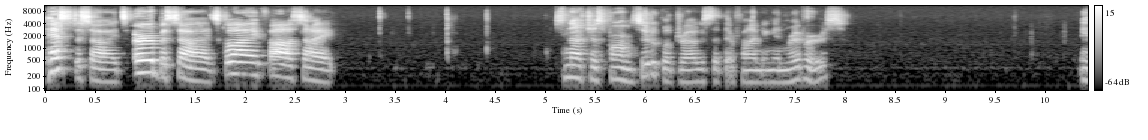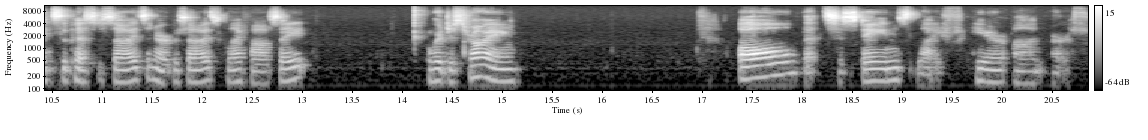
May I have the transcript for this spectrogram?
pesticides, herbicides, glyphosate. It's not just pharmaceutical drugs that they're finding in rivers. It's the pesticides and herbicides, glyphosate. We're destroying all that sustains life here on Earth.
